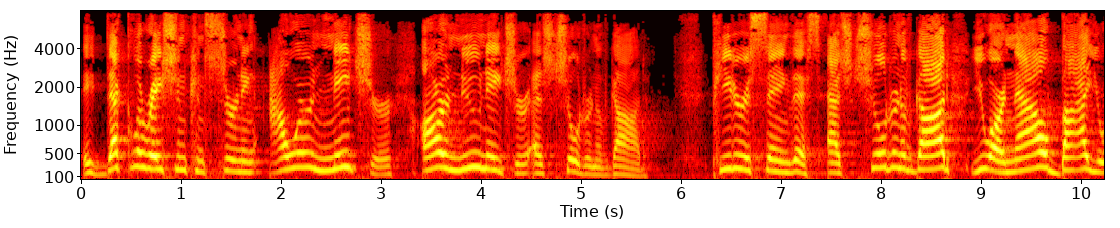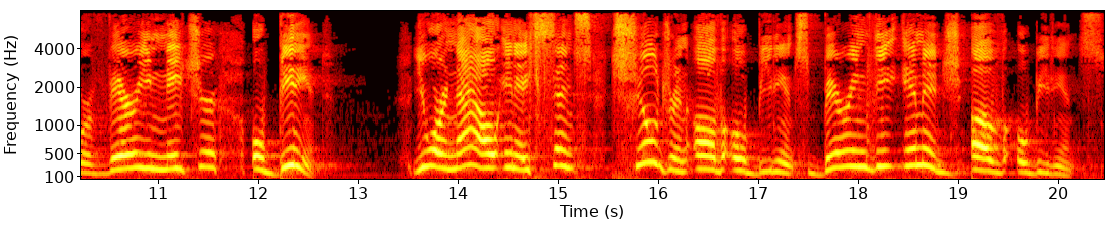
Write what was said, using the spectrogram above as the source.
A declaration concerning our nature, our new nature as children of God. Peter is saying this As children of God, you are now by your very nature obedient. You are now, in a sense, children of obedience, bearing the image of obedience,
